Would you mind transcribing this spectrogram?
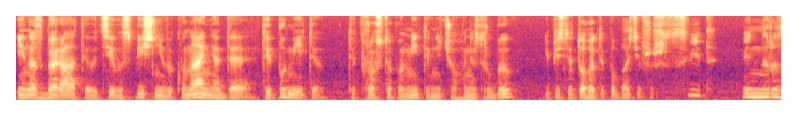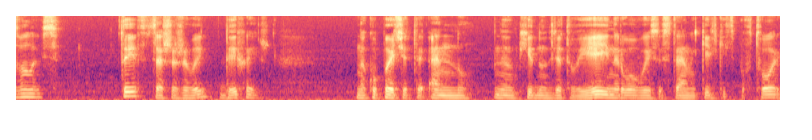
І назбирати оці успішні виконання, де ти помітив, ти просто помітив, нічого не зробив, і після того ти побачив, що світ він не розвалився. Ти все ще живий, дихаєш, накопичити енну необхідну для твоєї нервової системи кількість повторів.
